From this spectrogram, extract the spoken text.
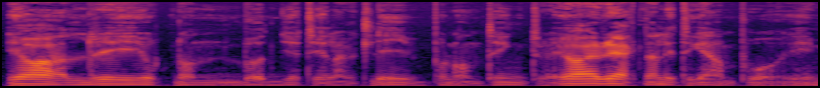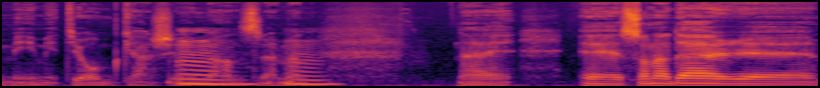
jag har aldrig gjort någon budget i hela mitt liv på någonting. Tror jag. jag har räknat lite grann på i, i mitt jobb kanske ibland. Sådär, men mm. Nej, eh, sådana där eh,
